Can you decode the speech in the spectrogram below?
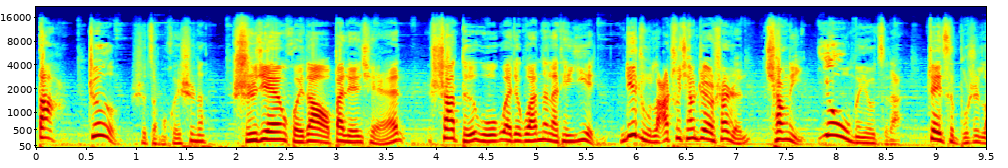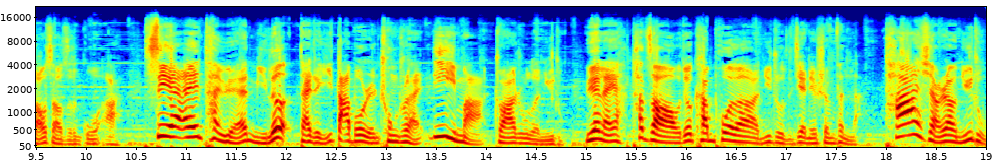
大。这是怎么回事呢？时间回到半年前，杀德国外交官的那天夜里，女主拿出枪正要杀人，枪里又没有子弹。这次不是老嫂子的锅啊！CIA 探员米勒带着一大波人冲出来，立马抓住了女主。原来呀，他早就看破了女主的间谍身份了，他想让女主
